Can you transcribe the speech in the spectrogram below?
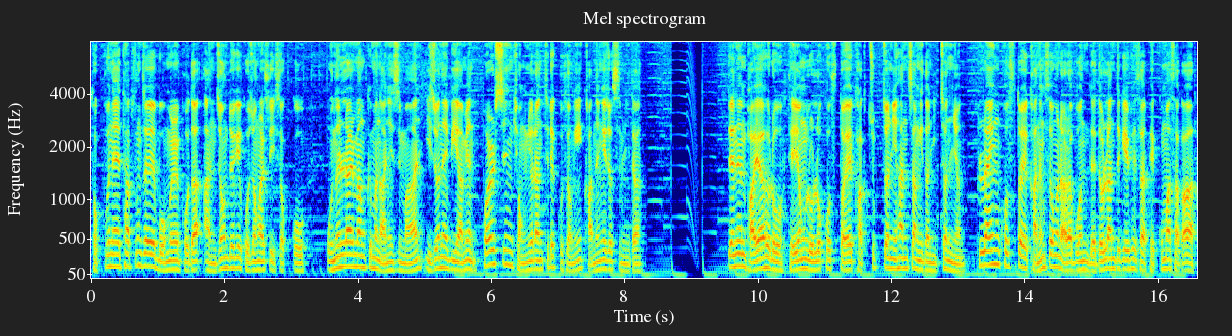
덕분에 탑승자의 몸을 보다 안정되게 고정할 수 있었고 오늘날만큼은 아니지만 이전에 비하면 훨씬 격렬한 트랙 구성이 가능해졌습니다. 때는 바야흐로 대형 롤러코스터의 각축전이 한창이던 2000년 flying coaster의 가능성을 알아본 네덜란드계 회사 Vekoma사가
